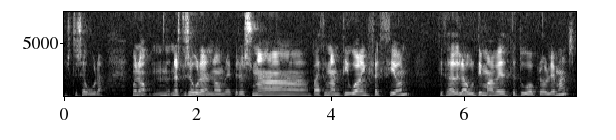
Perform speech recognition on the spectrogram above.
no estoy segura. Bueno, no estoy segura del nombre, pero es una, parece una antigua infección, quizá de la última vez que tuvo problemas,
